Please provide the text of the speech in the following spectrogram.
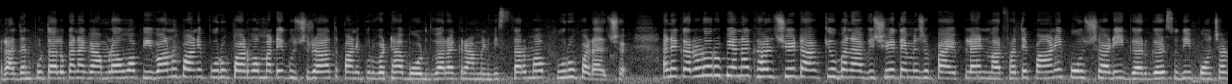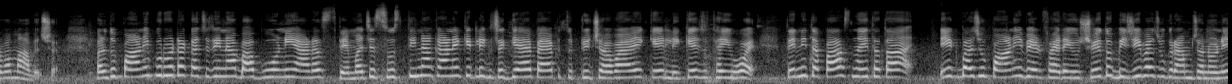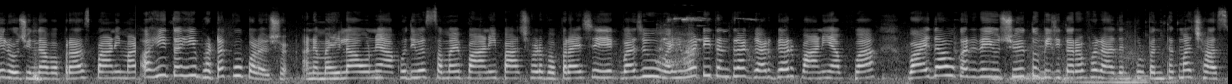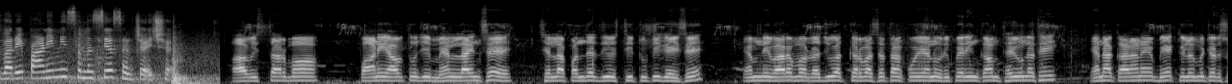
રાધનપુર તાલુકાના ગામડાઓમાં પીવાનું પાણી પૂરું પાડવા માટે ગુજરાત પાણી પુરવઠા બોર્ડ દ્વારા ગ્રામીણ વિસ્તારમાં પૂરું પડાય છે અને કરોડો રૂપિયાના ખર્ચે ટાંકીઓ બનાવી છે તેમજ પાઇપલાઇન મારફતે પાણી પહોંચાડી ઘર ઘર સુધી પહોંચાડવામાં આવે છે. પરંતુ પાણી પુરવઠા કચેરીના બાબુઓની આળસ તેમજ સુસ્તીના કારણે કેટલીક જગ્યાએ પાઇપ તૂટી જવાય કે લીકેજ થઈ હોય તેની તપાસ નહીં થતાં એક બાજુ પાણી વેડફાઈ રહ્યું છે, તો બીજી બાજુ ગ્રામજનોને રોજિંદા વપરાશ પાણીમાં અહીં તહીં ભટકવું પડે છે. અને મહિલાઓને આખો દિવસ સમય પાણી પાછળ વપરાય છે. એક બાજુ વહીવટી તંત્ર ઘર ઘર પાણી આપવા વાયદાઓ કરી રહ્યું છે, તો બીજી તરફ રાધનપુર પંથકમાં છાસવારે પાણીની સમસ્યા સર્જાય છે. આ વિસ્તારમાં પાણી આવતું જે મેન લાઇન છે, છેલ્લા પંદર દિવસથી તૂટી ગઈ છે. એમની વારંવાર રજૂઆત કરવા છતાં કોઈ એનું રિપેરિંગ કામ થયું નથી. એના કારણે બે કિલોમીટર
